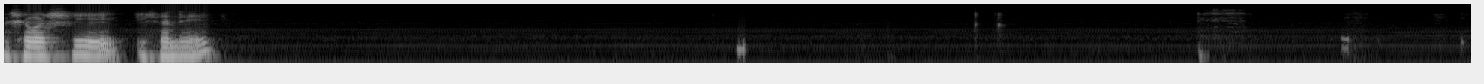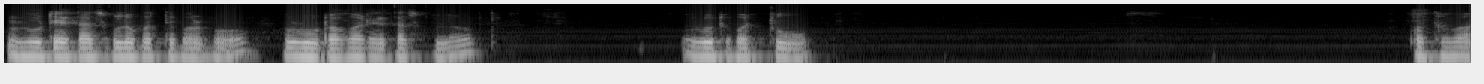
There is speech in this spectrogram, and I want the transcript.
পাশাপাশি এখানে রুটের কাজগুলো করতে পারব। রুট ওভারের কাজগুলো। রুট ওভার টু অথবা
